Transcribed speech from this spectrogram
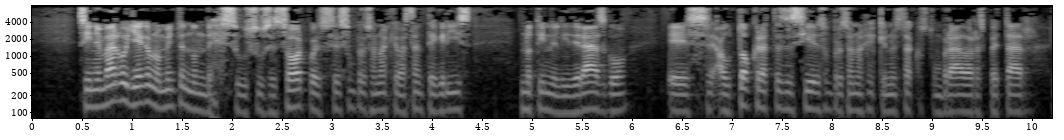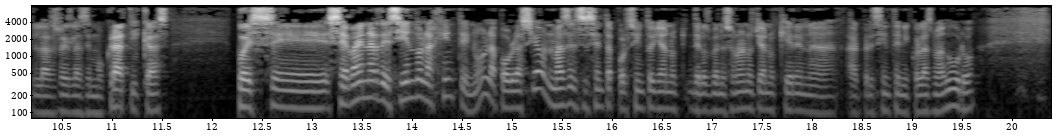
Sin embargo, llega el momento en donde su sucesor, pues es un personaje bastante gris, no tiene liderazgo, es autócrata, es decir, es un personaje que no está acostumbrado a respetar las reglas democráticas, pues eh, se va enardeciendo la gente, ¿no? La población, más del 60% ya no, de los venezolanos ya no quieren al presidente Nicolás Maduro.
